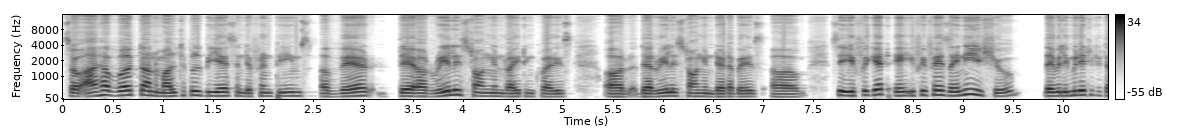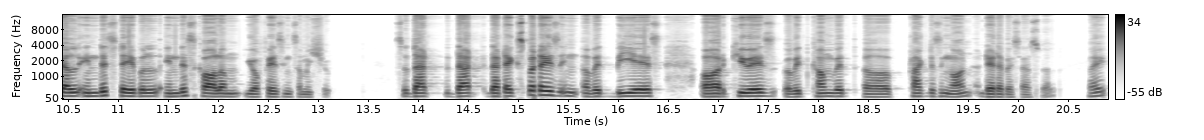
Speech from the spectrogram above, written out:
So I have worked on multiple BAs in different teams uh, where they are really strong in writing queries or they're really strong in database. Uh, see, if we get, a, if we face any issue, they will immediately tell in this table, in this column, you're facing some issue. So that that that expertise in uh, with BAs or QAs with come with uh, practicing on database as well, right?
